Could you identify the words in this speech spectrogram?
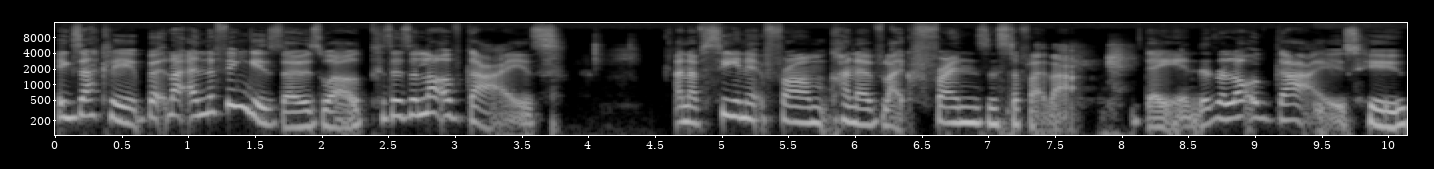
exactly. But like and the thing is though as well, because there's a lot of guys and I've seen it from kind of like friends and stuff like that dating. There's a lot of guys who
